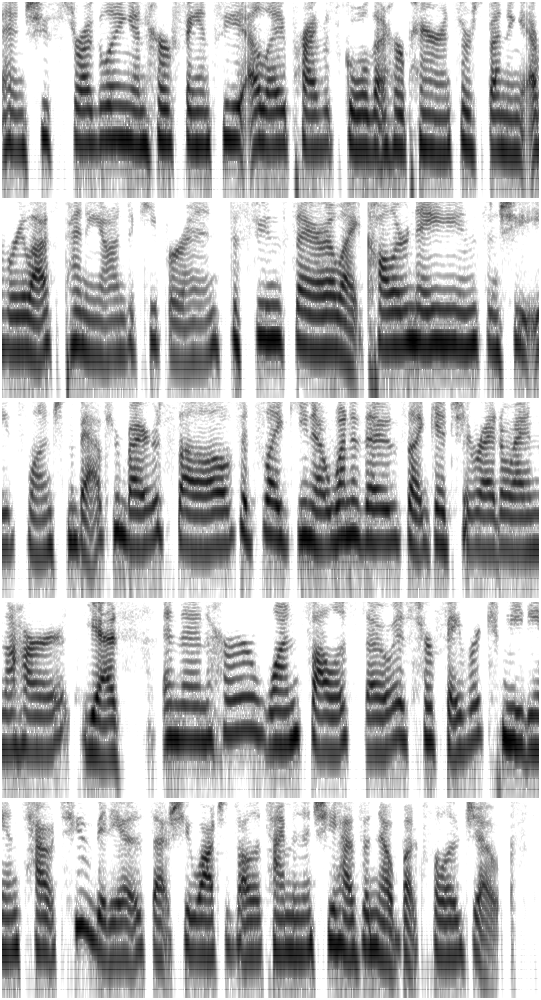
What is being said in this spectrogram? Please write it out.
and she's struggling in her fancy la private school that her parents are spending every last penny on to keep her in. The students there like call her names and she eats lunch in the bathroom by herself. It's like, you know, one of those that gets you right away in the heart. Yes. And then her one solace though is her favorite comedian's how to videos that she watches all the time. And then she has a notebook full of jokes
